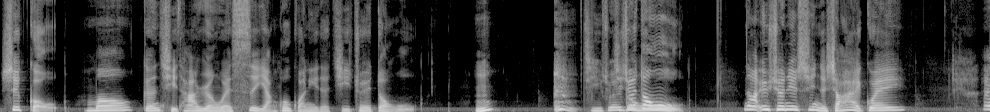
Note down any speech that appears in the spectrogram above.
是狗、猫跟其他人为饲养或管理的脊椎动物。嗯，脊椎脊椎动物。那玉轩律师，你的小海龟，哎，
